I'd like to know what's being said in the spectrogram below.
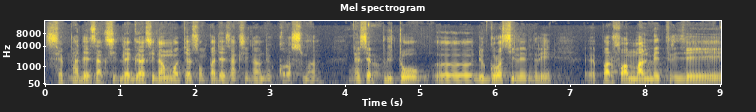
c'est pas des accidents, les accidents mortels ne sont pas des accidents de crossman, mais c'est plutôt euh, de gros cylindrés, euh, parfois mal maîtrisés,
